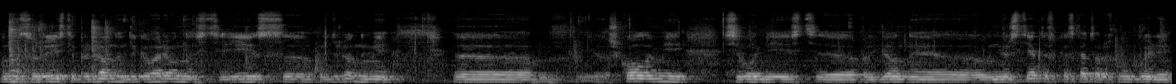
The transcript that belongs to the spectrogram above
У нас уже есть определенная договоренность и с определенными школами. Сегодня есть э, определенные э, университеты, с которых мы были.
